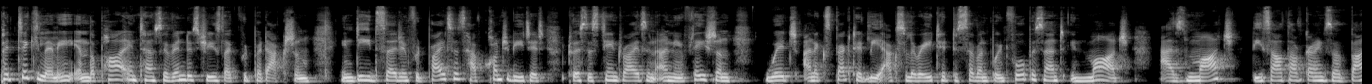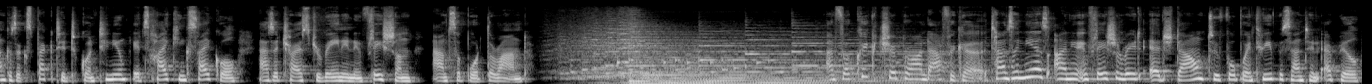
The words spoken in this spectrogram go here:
particularly in the power intensive industries like food production. Indeed, surging food prices have contributed to a sustained rise in annual inflation, which unexpectedly accelerated to 7.4% in March. As March, the South African Reserve Bank is expected to continue its hiking cycle as it tries to rein in inflation and support the rand. And for a quick trip around Africa, Tanzania's annual inflation rate edged down to 4.3% in April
